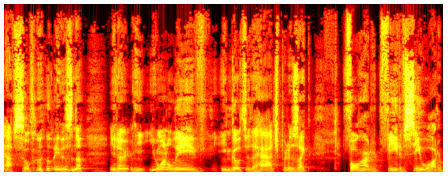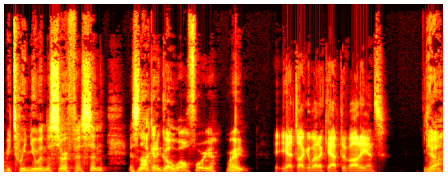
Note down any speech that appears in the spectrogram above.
Absolutely. There's no, you know, you want to leave, you can go through the hatch, but it's like 400 feet of seawater between you and the surface, and it's not going to go well for you, right? Yeah, talk about a captive audience. Yeah,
